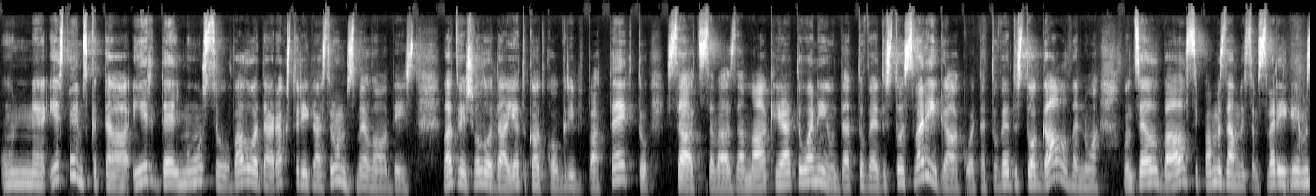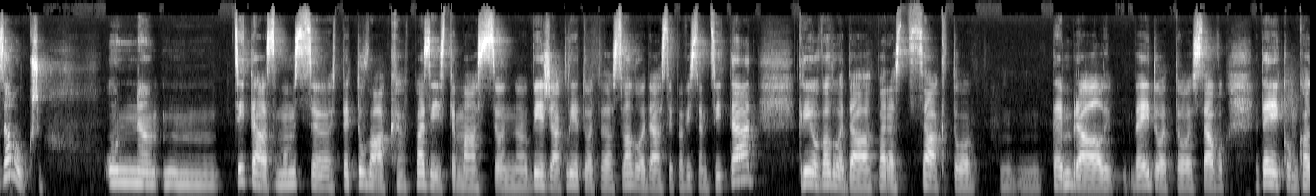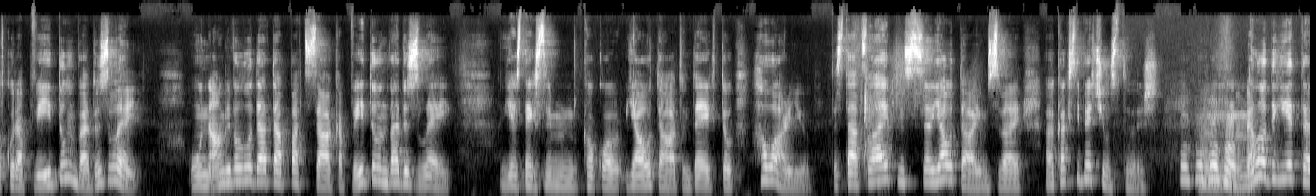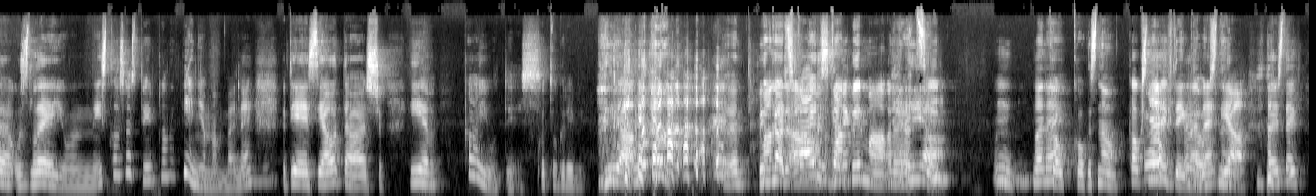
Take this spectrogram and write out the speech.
Un e, iespējams, ka tā ir dēļ mūsu valodā raksturīgās runas melodijas. Latviešu valodā, ja tu kaut ko gribi pateikt, tu sāc savā zemākajā tonī, un tad tu ved uz to svarīgāko, tad tu ved uz to galveno un cel balsi pamazām līdz tam svarīgajam uz augšu. Un mm, citās mums e, te tuvāk pazīstamās un biežāk lietotās valodās ir pavisam citādi. Krievu valodā parasti sāk to tembrāli veidot to savu teikumu kaut kur ap vidu un ved uz leju. Un angļu valodā tāpat sāk ap vidu un ved uz leju. Ja es teiksim, kaut ko jautātu un teiktu, how are you? Tas tāds laipns eh, jautājums, vai kā jūs jūtaties? Melodija iet eh, uz leju un izklausās pieņemama, vai ne? Bet, ja es jautāšu, Ieva, kā jūties? Ko tu gribi? Jā, man ir skaidrs, ka man pirmā reakcija. Mm, kaut, kaut kas nav. Kaut kas neliktīgi, vai ne? Jā, vai es teiktu,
